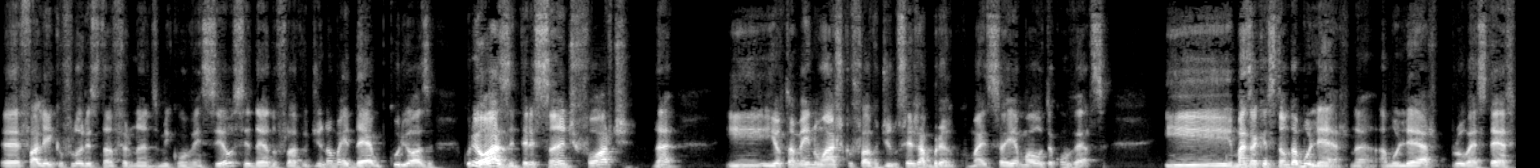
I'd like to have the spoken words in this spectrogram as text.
É, falei que o Florestan Fernandes me convenceu. Essa ideia do Flávio Dino é uma ideia curiosa, curiosa, interessante, forte, né? E, e eu também não acho que o Flávio Dino seja branco, mas isso aí é uma outra conversa. E, mas a questão da mulher, né? A mulher para o STF.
